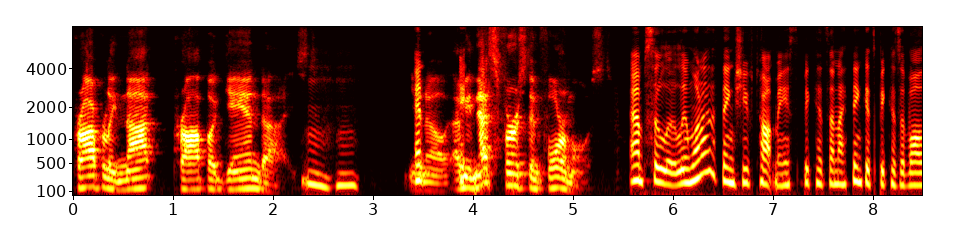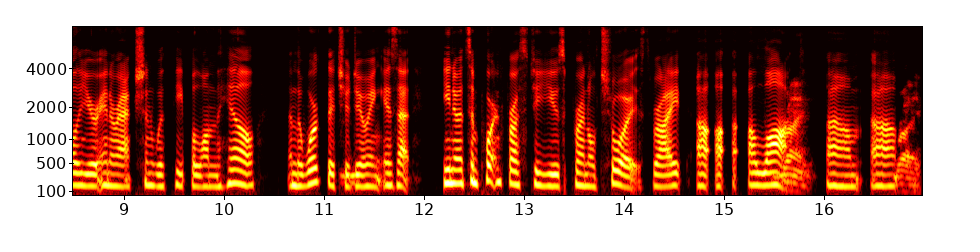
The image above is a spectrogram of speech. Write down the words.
properly, not propagandized. Mm-hmm. You and know, I it, mean, that's first and foremost. Absolutely. One of the things you've taught me is because, and I think it's because of all your interaction with people on the Hill and the work that you're mm-hmm. doing, is that you know it's important for us to use parental choice, right? a, a, lot, right? Um, uh, right.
